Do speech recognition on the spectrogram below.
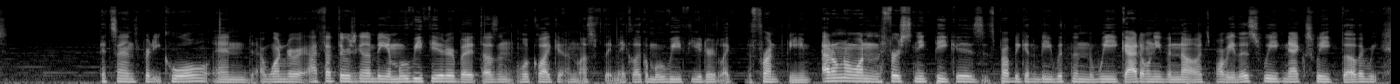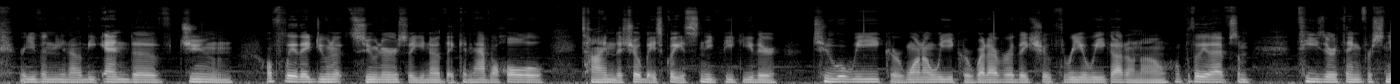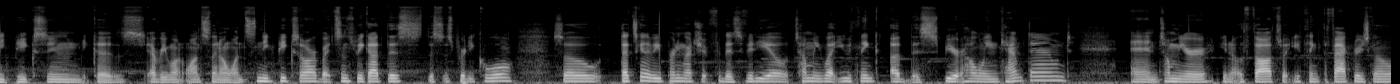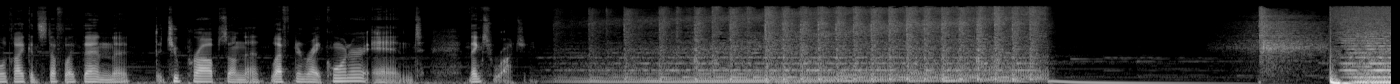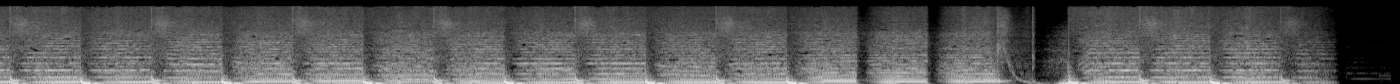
it sounds pretty cool and i wonder i thought there was going to be a movie theater but it doesn't look like it unless they make like a movie theater like the front theme. I don't know when the first sneak peek is. It's probably going to be within the week. I don't even know. It's probably this week next week the other week or even you know the end of june. Hopefully they do it sooner so you know they can have a whole time to show basically a sneak peek either two a week or one a week or whatever. They show three a week. I don't know. Hopefully they have some teaser thing for sneak peeks soon because everyone wants to know when sneak peeks are. But since we got this, this is pretty cool. So that's going to be pretty much it for this video. Tell me what you think of the Spirit Halloween Countdown. And tell me your, you know, thoughts, what you think the factory is going to look like and stuff like that. And the, the two props on the left and right corner. And thanks for watching.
